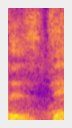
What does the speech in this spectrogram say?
Is dangerous.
